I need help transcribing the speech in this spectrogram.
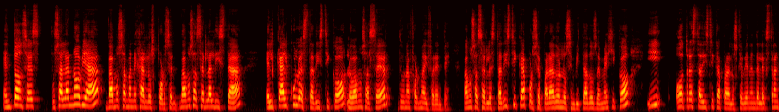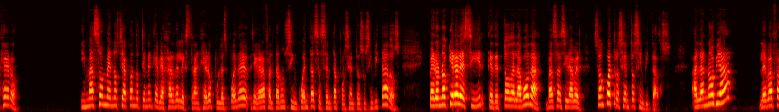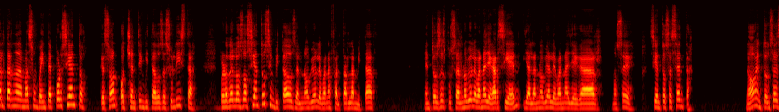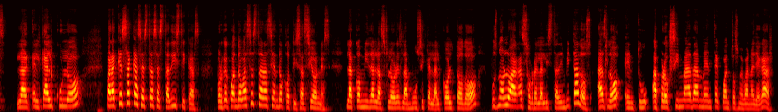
Entonces, pues a la novia vamos a manejar los porcentajes, vamos a hacer la lista, el cálculo estadístico lo vamos a hacer de una forma diferente. Vamos a hacer la estadística por separado en los invitados de México y otra estadística para los que vienen del extranjero. Y más o menos ya cuando tienen que viajar del extranjero, pues les puede llegar a faltar un 50-60% de sus invitados. Pero no quiere decir que de toda la boda. Vas a decir, a ver, son 400 invitados. A la novia le va a faltar nada más un 20%, que son 80 invitados de su lista. Pero de los 200 invitados del novio le van a faltar la mitad. Entonces, pues al novio le van a llegar 100 y a la novia le van a llegar, no sé, 160. ¿No? Entonces, el cálculo, ¿para qué sacas estas estadísticas? Porque cuando vas a estar haciendo cotizaciones, la comida, las flores, la música, el alcohol, todo, pues no lo hagas sobre la lista de invitados, hazlo en tu aproximadamente cuántos me van a llegar.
